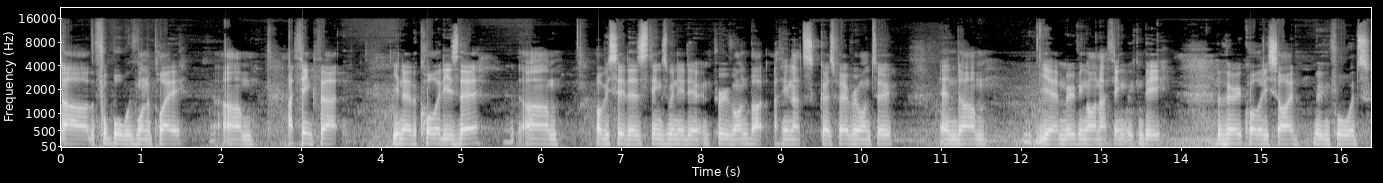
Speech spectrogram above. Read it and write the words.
uh, the football we've want to play. Um, I think that you know the quality is there. Um, obviously, there's things we need to improve on, but I think that goes for everyone too. And um, yeah, moving on, I think we can be a very quality side moving forwards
